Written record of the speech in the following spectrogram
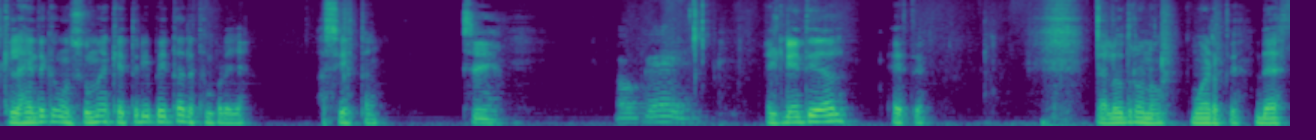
Que la gente que consume que tripa y tal están por allá. Así están. Sí. ok El cliente ideal, este. El otro no, muerte, death.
